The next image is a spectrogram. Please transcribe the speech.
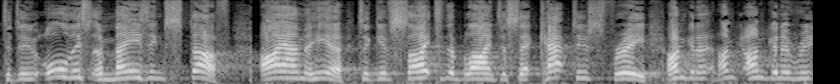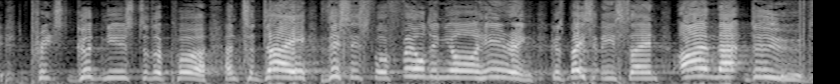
to do all this amazing stuff. I am here to give sight to the blind, to set captives free. I'm gonna, I'm, I'm gonna re- preach good news to the poor. And today, this is fulfilled in your hearing because basically he's saying, I'm that dude.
